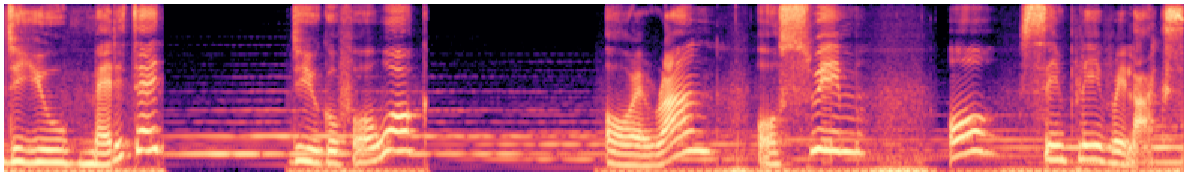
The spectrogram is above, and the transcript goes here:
Do you meditate? Do you go for a walk? Or a run? Or swim? Or simply relax?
